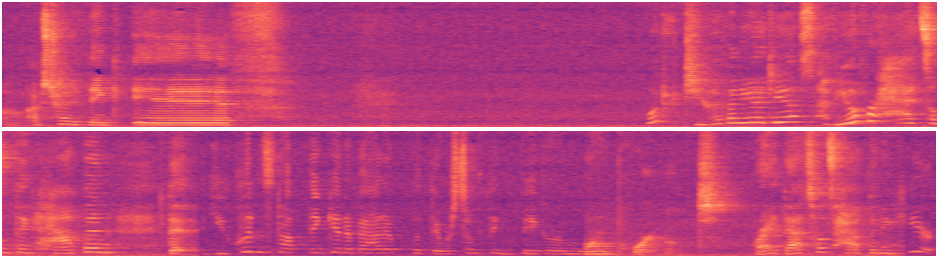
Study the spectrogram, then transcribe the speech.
um, I was trying to think if what do you have any ideas? Have you ever had something happen that you couldn't stop thinking about it, but there was something bigger and more important, right? That's what's happening here.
